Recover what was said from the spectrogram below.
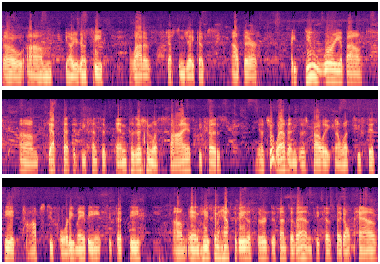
So um, you know, you're going to see a lot of Justin Jacobs out there. I do worry about um, depth at the defensive end position with size because you know Joe Evans is probably you know what 250 tops 240 maybe 250 um, and he's going to have to be the third defensive end because they don't have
